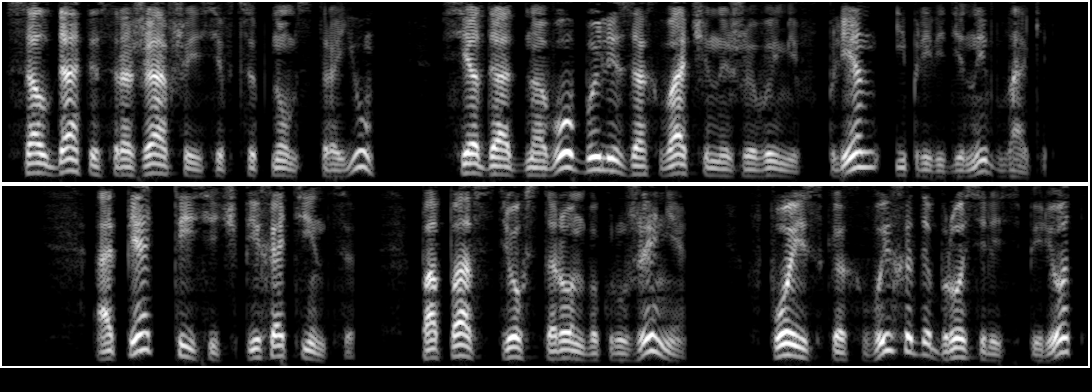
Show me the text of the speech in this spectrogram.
Солдаты, сражавшиеся в цепном строю, все до одного были захвачены живыми в плен и приведены в лагерь. А пять тысяч пехотинцев, попав с трех сторон в окружение, в поисках выхода бросились вперед,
